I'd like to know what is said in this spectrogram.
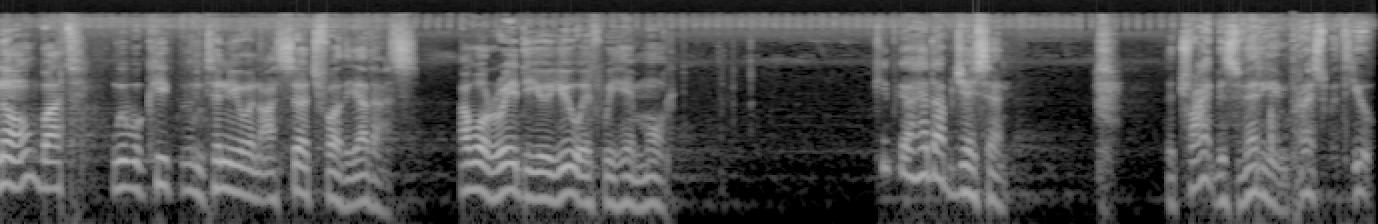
No, but we will keep continuing our search for the others. I will radio you if we hear more. Keep your head up, Jason. The tribe is very impressed with you.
